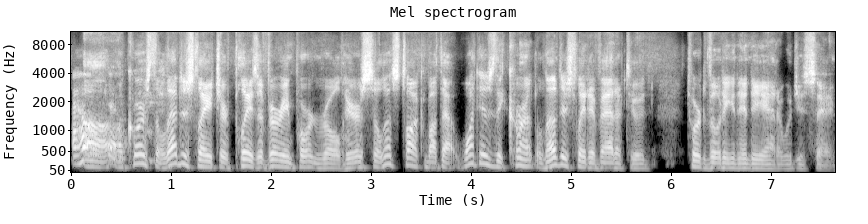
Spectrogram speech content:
Uh, so. Of course, the legislature plays a very important role here. So let's talk about that. What is the current legislative attitude toward voting in Indiana, would you say?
